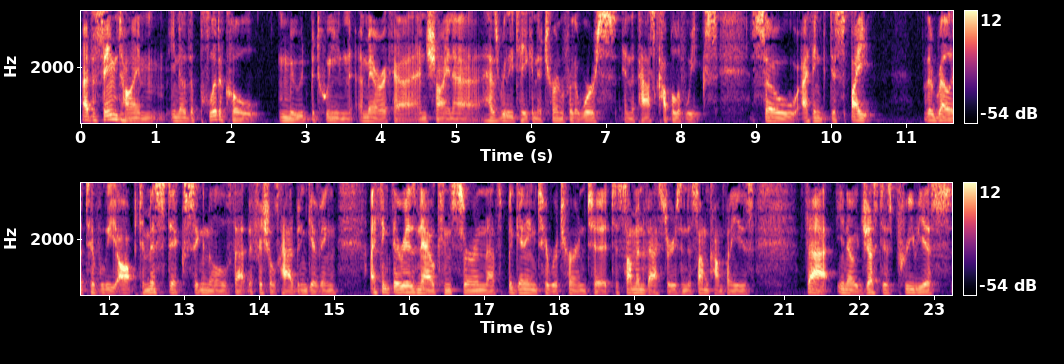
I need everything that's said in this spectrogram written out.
At the same time, you know, the political mood between America and China has really taken a turn for the worse in the past couple of weeks. So I think despite the relatively optimistic signals that officials had been giving, I think there is now concern that's beginning to return to, to some investors and to some companies that, you know, just as previous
